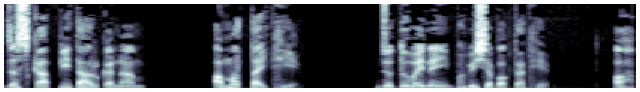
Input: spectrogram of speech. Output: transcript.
जसका पिताहरूका नाम अमत्ताई थिए जो दुवै नै भविष्यवक्ता थिए। अह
